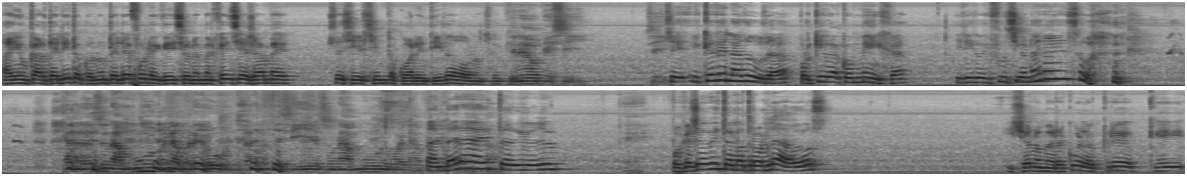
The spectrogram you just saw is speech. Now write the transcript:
hay un cartelito con un teléfono y que dice una emergencia, llame, no sé si el 142, no sé qué. Creo que sí. sí. Sí, y quedé en la duda, porque iba con mi hija, y digo, ¿y funcionará eso? Claro, es una muy buena pregunta. Sí, es una muy buena pregunta. ¿Andará esto, digo yo? Porque yo he visto en otros lados, y yo no me recuerdo, creo que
